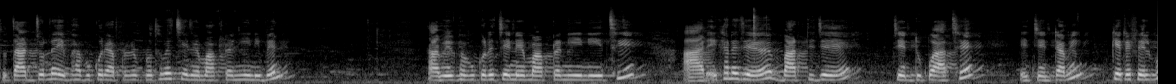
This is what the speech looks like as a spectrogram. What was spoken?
তো তার জন্য এভাবে করে আপনারা প্রথমে চেনের মাপটা নিয়ে নেবেন। আমি এভাবে করে চেনের মাপটা নিয়ে নিয়েছি। আর এখানে যে বাড়তি যে চেনটুকু আছে, এই চেনটা আমি কেটে ফেলব।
